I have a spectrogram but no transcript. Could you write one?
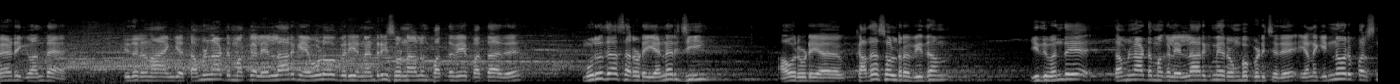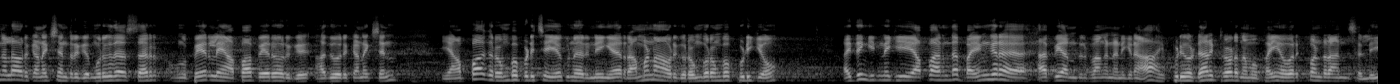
மேடைக்கு வந்தேன். இதில் நான் இங்கே தமிழ்நாட்டு மக்கள் எல்லாருக்கும் எவ்வளோ பெரிய நன்றி சொன்னாலும் பத்தவே பத்தாது. முருதா சாரோட எனர்ஜி அவருடைய கதை சொல்கிற விதம் இது வந்து தமிழ்நாட்டு மக்கள் எல்லாருக்குமே ரொம்ப பிடிச்சது. எனக்கு இன்னொரு பர்சனலாக ஒரு கனெக்ஷன் இருக்குது முருகதாஸ் சார் உங்கள் பேரில் என் அப்பா பேரும் இருக்குது அது ஒரு கனெக்ஷன் என் அப்பாவுக்கு ரொம்ப பிடிச்ச இயக்குனர் நீங்கள் ரமணா அவருக்கு ரொம்ப ரொம்ப பிடிக்கும். ஐ திங்க் இன்னைக்கு அப்பா இருந்தால் பயங்கர ஹாப்பியாக இருந்திருப்பாங்கன்னு நினைக்கிறேன். ஆ இப்படி ஒரு டேரக்டரோட நம்ம பையன் ஒர்க் பண்ணுறான்னு சொல்லி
